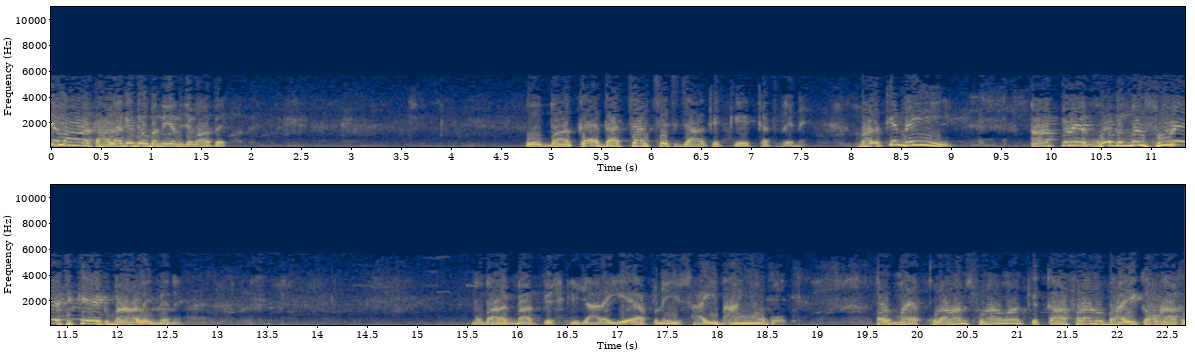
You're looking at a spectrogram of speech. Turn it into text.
جماعت، حالانکہ دو بندیاں جماعت ہے۔ وہ باقاعدہ چرچ جا کے کیک کٹتے ہیں۔ بلکہ نہیں، اپنے خود منصورے کیک بنا لیں مبارکباد پیش کی جا رہی ہے اپنے عیسائی بھائیوں کو۔ اور میں قرآن سناوا کہ کافران بھائی کون آخر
